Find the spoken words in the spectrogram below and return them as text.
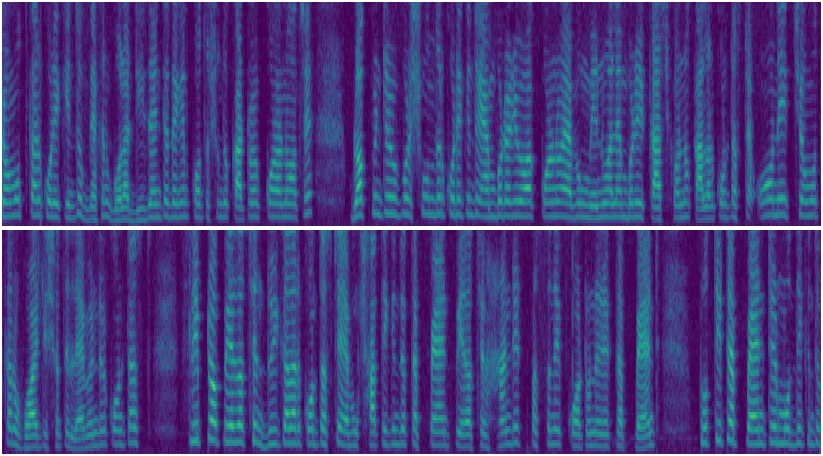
চমৎকার করে কিন্তু দেখেন গলার ডিজাইনটা দেখেন কত সুন্দর কাটওয়ার্ক করানো আছে। ব্লক প্রিন্টের উপর সুন্দর করে কিন্তু এমব্রয়ডারি ওয়ার্ক করানো এবং ম্যানুয়াল এমব্রয়ডারি কাজ করানো কালার কন্ট্রাস্টটা অনেক চমৎকার হোয়াইটের সাথে ল্যাভেন্ডার কন্ট্রাস্ট স্লিপটাও পেয়ে যাচ্ছেন দুই কালার কন্ট্রাস্টে এবং সাথে কিন্তু একটা প্যান্ট পেয়ে যাচ্ছেন হান্ড্রেড পার্সেন্টের কটনের একটা প্যান্ট। প্রতিটা প্যান্টের মধ্যে কিন্তু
